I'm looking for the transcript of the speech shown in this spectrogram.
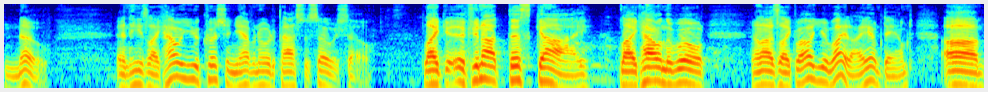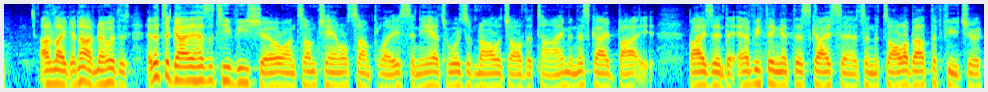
"No." And he's like, "How are you a Christian? You haven't heard of Pastor so and so?" Like, if you're not this guy, like, how in the world? And I was like, "Well, you're right. I am damned." Um, I'm like, no, I've never heard this. And it's a guy that has a TV show on some channel someplace, and he has words of knowledge all the time. And this guy buy, buys into everything that this guy says, and it's all about the future.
